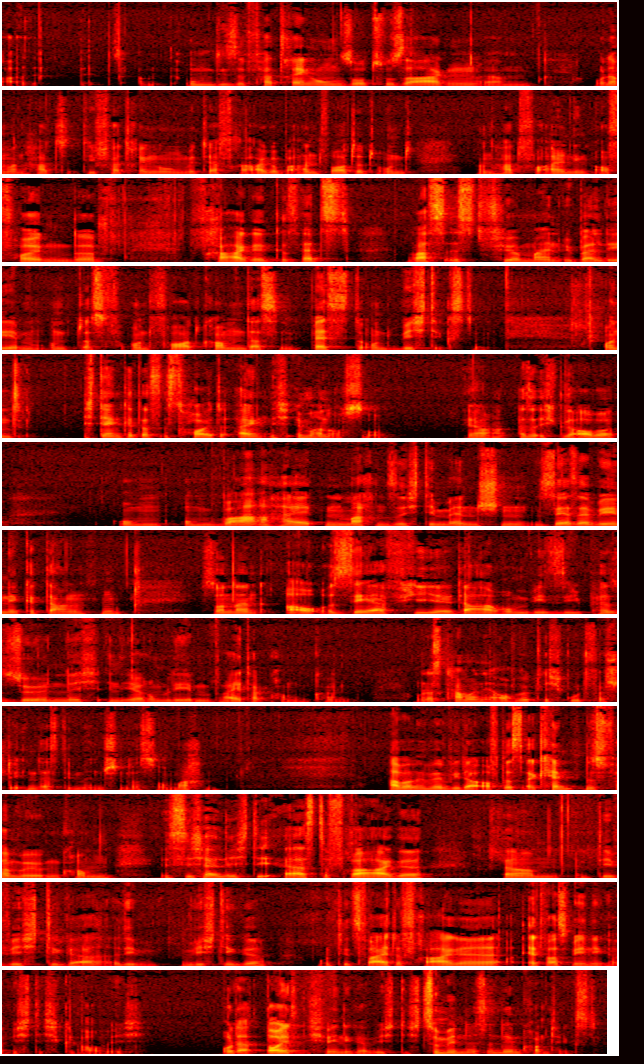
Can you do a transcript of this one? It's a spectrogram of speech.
äh, um diese Verdrängung sozusagen, ähm, oder man hat die Verdrängung mit der Frage beantwortet und man hat vor allen Dingen auf folgende Frage gesetzt. Was ist für mein Überleben und das und Fortkommen das Beste und Wichtigste? Und ich denke, das ist heute eigentlich immer noch so. Ja, also ich glaube, um, um Wahrheiten machen sich die Menschen sehr, sehr wenig Gedanken, sondern auch sehr viel darum, wie sie persönlich in ihrem Leben weiterkommen können. Und das kann man ja auch wirklich gut verstehen, dass die Menschen das so machen. Aber wenn wir wieder auf das Erkenntnisvermögen kommen, ist sicherlich die erste Frage ähm, die, wichtiger, die wichtige und die zweite Frage etwas weniger wichtig, glaube ich. Oder deutlich weniger wichtig, zumindest in dem Kontext.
